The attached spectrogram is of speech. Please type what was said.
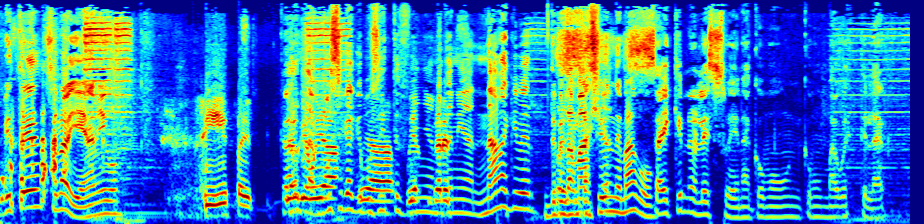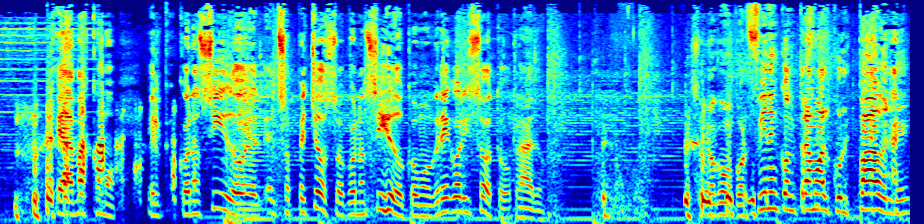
¿Viste? Suena bien, amigo. Sí, estoy. Claro que la a- música que pusiste, a Feña, no tenía nada que ver De con la magia. de mago. ¿Sabes que no le suena como un, como un mago estelar? Que además como el conocido, el, el sospechoso conocido como Gregory Soto, Claro. Solo como por fin encontramos al culpable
